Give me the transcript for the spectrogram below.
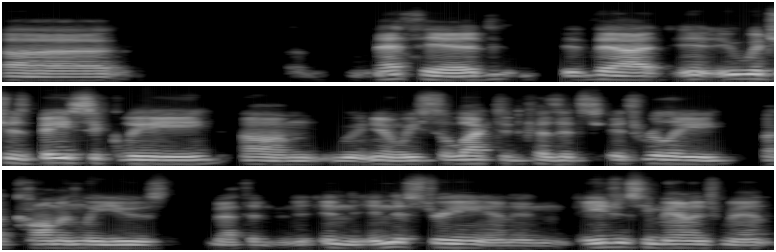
uh, method that i- i- which is basically um we- you know we selected because it's it's really a commonly used method in, in industry and in agency management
